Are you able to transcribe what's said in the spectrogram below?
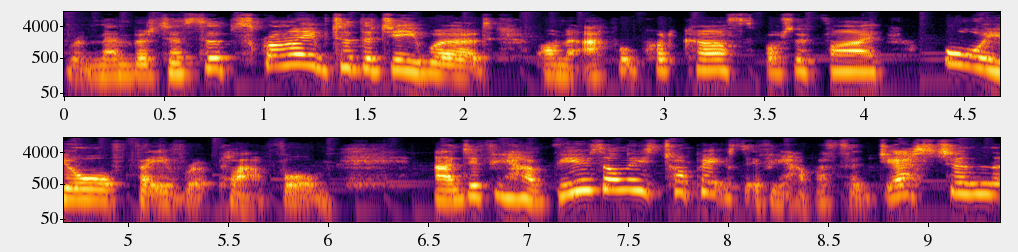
Remember to subscribe to the G Word on Apple Podcasts, Spotify, or your favorite platform. And if you have views on these topics, if you have a suggestion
